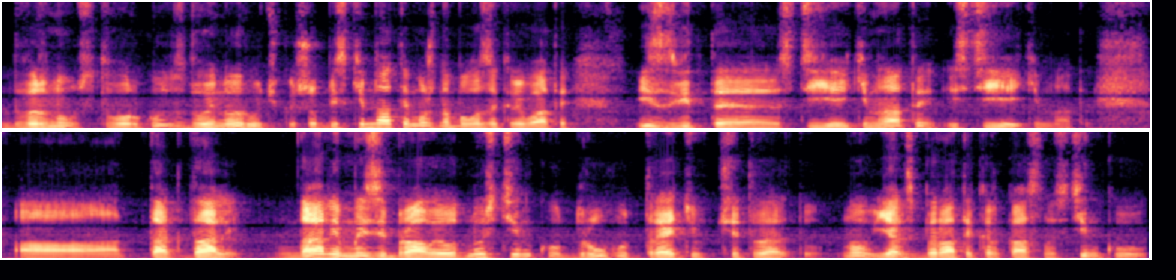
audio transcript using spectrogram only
дверну створку з двойною ручкою, щоб із кімнати можна було закривати, і звідти з тієї кімнати, і з тієї кімнати. А, так, далі. Далі ми зібрали одну стінку, другу, третю, четверту. Ну, як збирати каркасну стінку,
